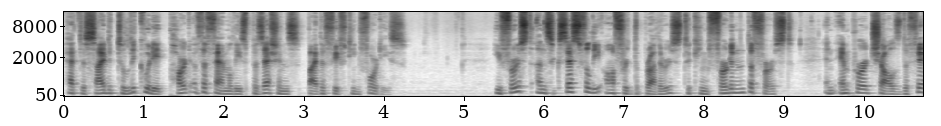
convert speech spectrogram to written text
had decided to liquidate part of the family's possessions by the 1540s. He first unsuccessfully offered the brothers to King Ferdinand I and Emperor Charles V,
